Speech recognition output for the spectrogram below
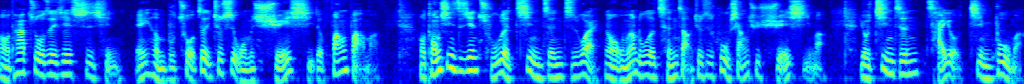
哦，他做这些事情，诶，很不错。这就是我们学习的方法嘛。哦，同性之间除了竞争之外，哦，我们要如何成长？就是互相去学习嘛。有竞争才有进步嘛。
